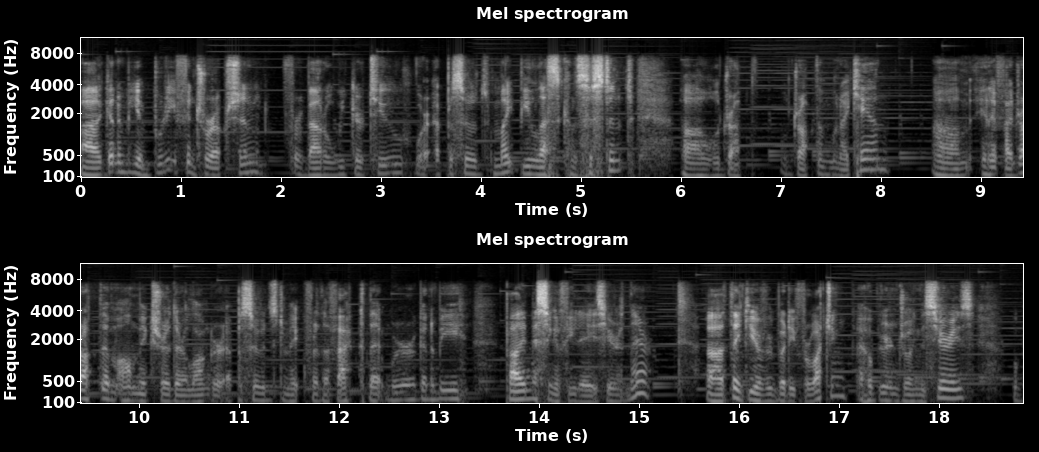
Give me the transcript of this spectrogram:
Uh, going to be a brief interruption for about a week or two where episodes might be less consistent. Uh, we'll drop I'll drop them when I can. Um, and if I drop them, I'll make sure they're longer episodes to make for the fact that we're going to be probably missing a few days here and there. Uh, thank you everybody for watching. I hope you're enjoying the series. We'll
